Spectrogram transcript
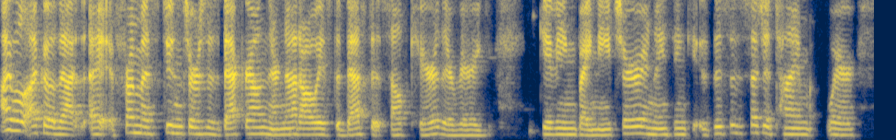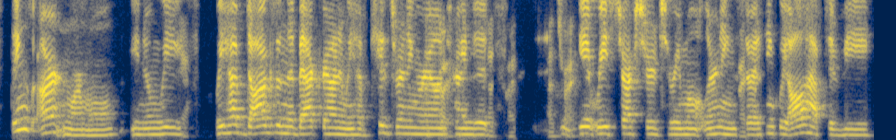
I will echo that. I, from a student services background, they're not always the best at self-care. They're very giving by nature, and I think this is such a time where things aren't normal. You know, we yeah we have dogs in the background and we have kids running around right. trying to That's right. That's right. get restructured to remote learning. So I think we all have to be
